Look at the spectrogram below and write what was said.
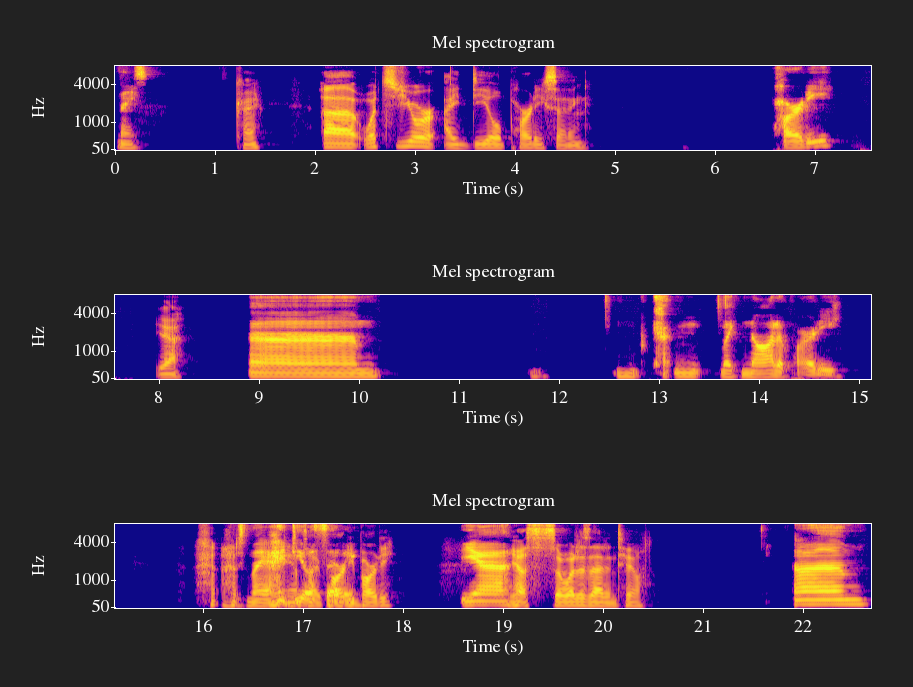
Nice. Okay. Uh, what's your ideal party setting? Party? Yeah. Um, like not a party. Is my ideal Anti-party party. Yeah. Yes. So what does that entail? Um,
